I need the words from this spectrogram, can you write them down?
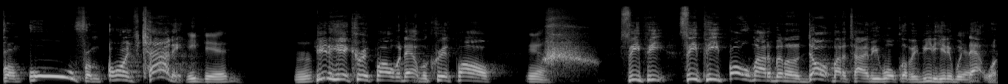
from ooh from Orange County. He did. Mm-hmm. He didn't hit Chris Paul with that. With Chris Paul, Yeah. CP CP4 might have been an adult by the time he woke up if he'd hit it with Yeah. that one.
